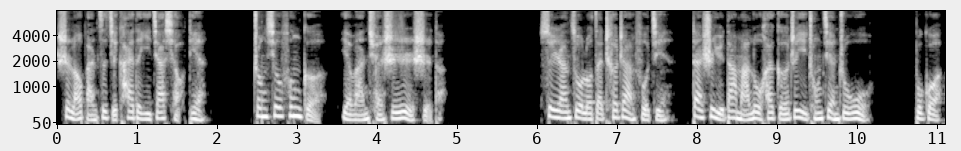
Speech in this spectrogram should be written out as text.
是老板自己开的一家小店，装修风格。也完全是日式的。虽然坐落在车站附近，但是与大马路还隔着一重建筑物。不过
